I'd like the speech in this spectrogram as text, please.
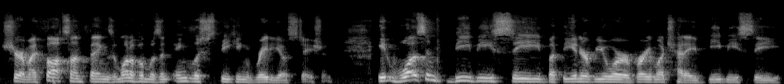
share my thoughts on things. And one of them was an English speaking radio station. It wasn't BBC, but the interviewer very much had a BBC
